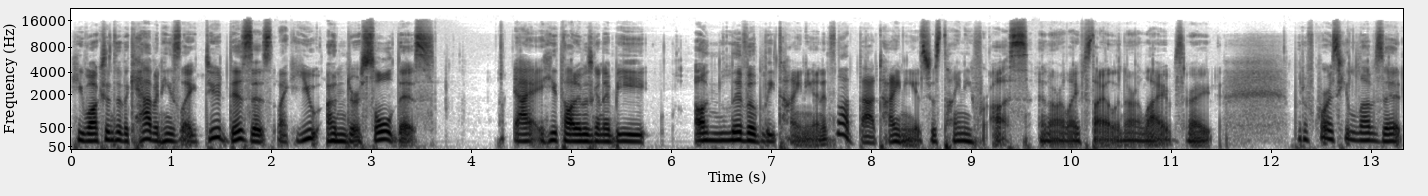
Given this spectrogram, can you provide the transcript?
he walks into the cabin. He's like dude this is like you undersold this. I, he thought it was going to be unlivably tiny. And it's not that tiny, it's just tiny for us and our lifestyle and our lives, right? But of course, he loves it.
